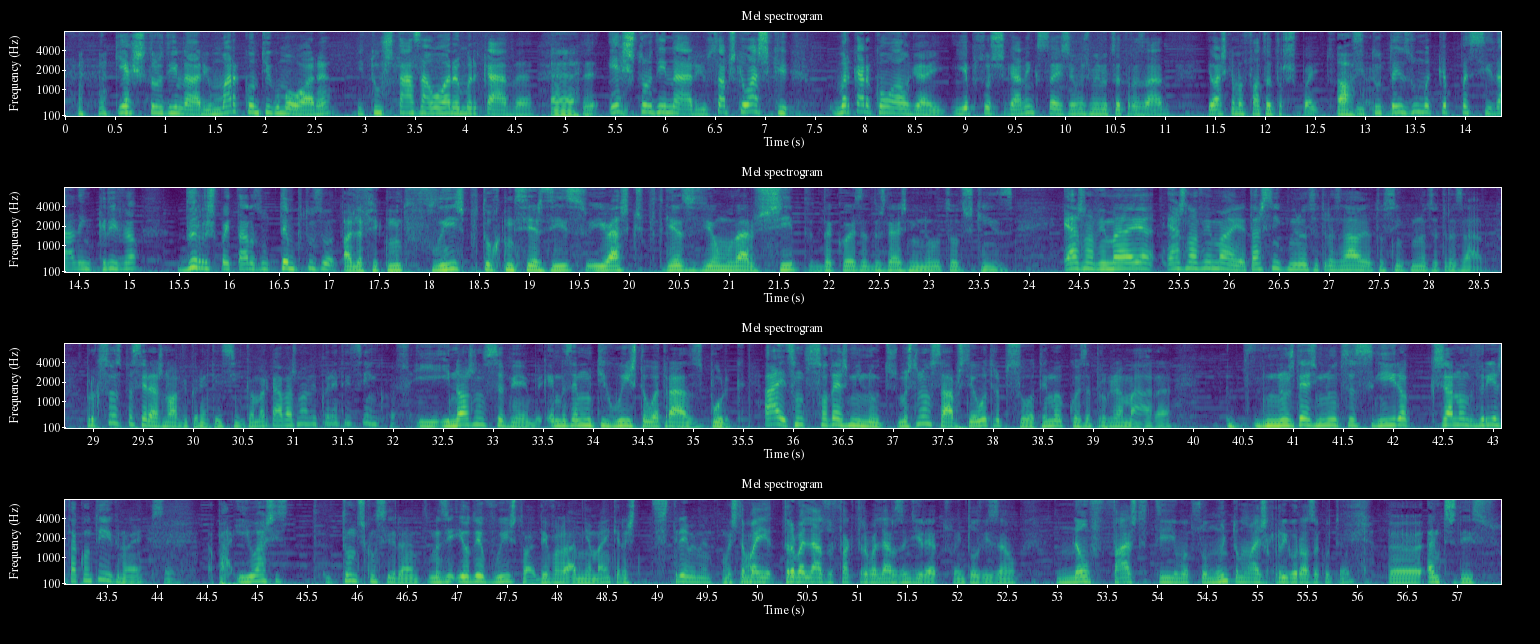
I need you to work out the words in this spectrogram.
que é extraordinário. Marco contigo uma hora e tu estás à hora marcada. Ah. É extraordinário. Sabes que eu acho que marcar com alguém e a pessoa chegar, nem que seja uns minutos atrasado, eu acho que é uma falta de respeito. Ah, e tu tens uma capacidade incrível de respeitares o tempo dos outros. Olha, fico muito feliz por tu reconheceres isso e eu acho que os portugueses deviam mudar o chip da coisa dos 10 minutos ou dos 15. É às 9h30, é às 9h30. Estás 5 minutos atrasado, eu estou 5 minutos atrasado. Porque se fosse para ser às 9h45, eu marcava às 9h45. E, e nós não sabemos, é- mas é muito egoísta o atraso, porque ah, são só 10 minutos, mas tu não sabes se a outra pessoa tem uma coisa programada nos 10 minutos a seguir ou que já não deveria estar contigo, não é? Sim. E eu acho isso tão desconsiderante. Mas eu devo isto, olha, devo à minha mãe, que era extremamente Mas pontual. também trabalhares, o facto de trabalhares em direto em televisão não faz de ti uma pessoa muito mais rigorosa com o tempo? Uh, antes disso,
